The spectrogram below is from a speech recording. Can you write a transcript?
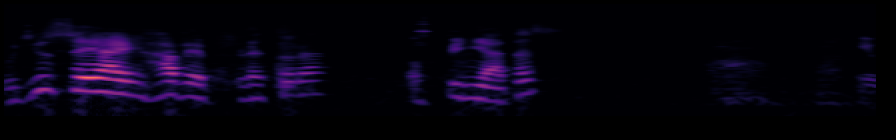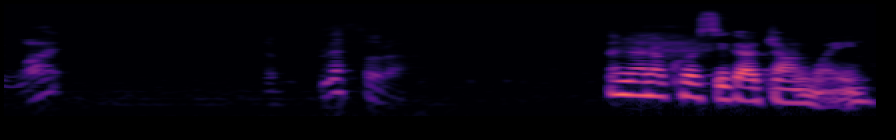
Would you say I have a plethora of piñatas? A what? A plethora. And then, of course, you got John Wayne.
